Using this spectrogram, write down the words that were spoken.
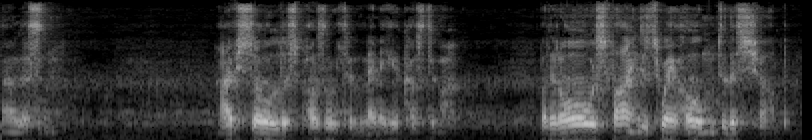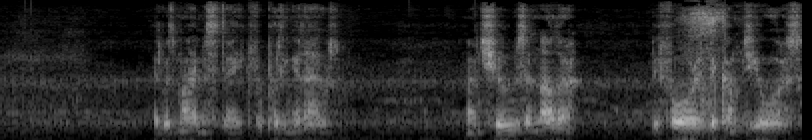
Now listen. I've sold this puzzle to many a customer, but it always finds its way home to this shop. It was my mistake for putting it out. Now choose another before it becomes yours.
